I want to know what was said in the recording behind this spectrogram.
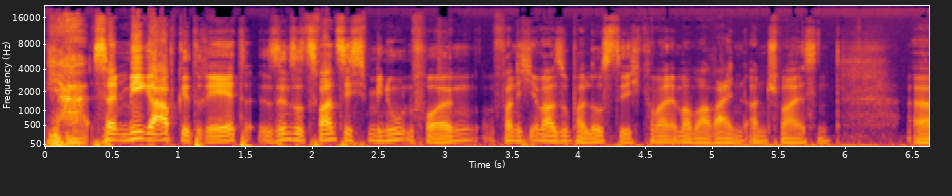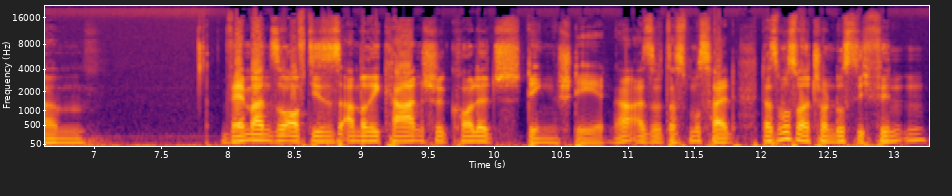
ja, ist halt mega abgedreht. Sind so 20 Minuten Folgen. Fand ich immer super lustig. Kann man immer mal rein anschmeißen. Ähm, wenn man so auf dieses amerikanische College-Ding steht. Ne? Also das muss halt, das muss man schon lustig finden.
